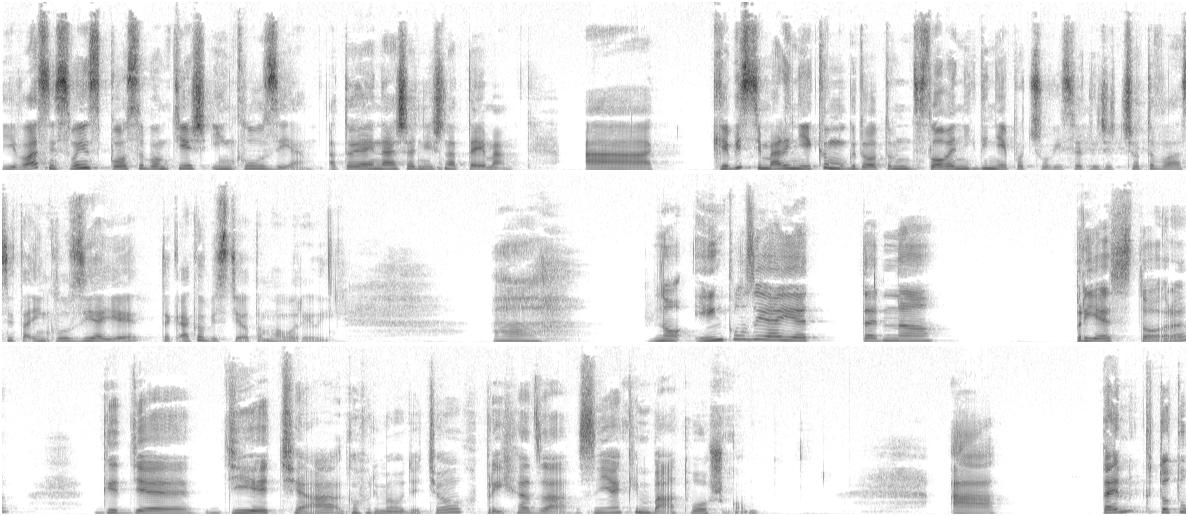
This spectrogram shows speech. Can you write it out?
je vlastne svojím spôsobom tiež inklúzia. A to je aj naša dnešná téma. A Keby ste mali niekomu, kto o tom slove nikdy nepočul, vysvetliť, že čo to vlastne tá inklúzia je, tak ako by ste o tom hovorili? No, inklúzia je ten eh, priestor, kde dieťa, ako hovoríme o deťoch, prichádza s nejakým bátôžkom. A ten, kto tú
